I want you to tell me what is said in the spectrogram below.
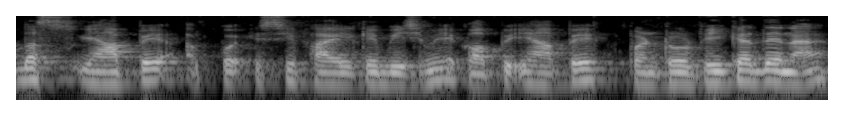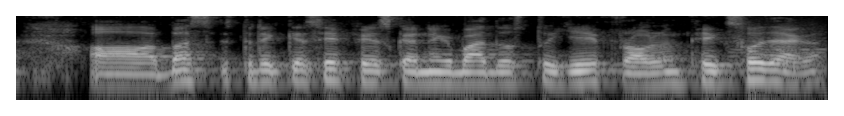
बस यहाँ पे आपको इसी फ़ाइल के बीच में कॉपी यहाँ पे कंट्रोल भी कर देना है। और बस इस तरीके से फेस करने के बाद दोस्तों ये प्रॉब्लम फिक्स हो जाएगा।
